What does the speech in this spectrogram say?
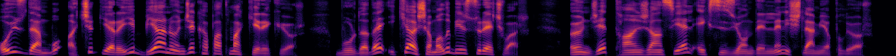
O yüzden bu açık yarayı bir an önce kapatmak gerekiyor. Burada da iki aşamalı bir süreç var. Önce tanjansiyel eksizyon denilen işlem yapılıyor.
